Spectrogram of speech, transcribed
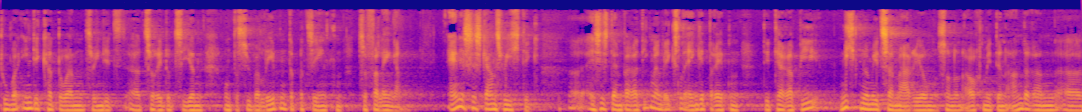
Tumorindikatoren zu, äh, zu reduzieren und das Überleben der Patienten zu verlängern. Eines ist ganz wichtig. Äh, es ist ein Paradigmenwechsel eingetreten. Die Therapie nicht nur mit Samarium, sondern auch mit den anderen äh,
